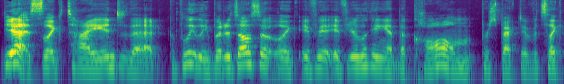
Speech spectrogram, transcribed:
yes, like tie into that completely. But it's also like if it, if you're looking at the calm perspective, it's like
